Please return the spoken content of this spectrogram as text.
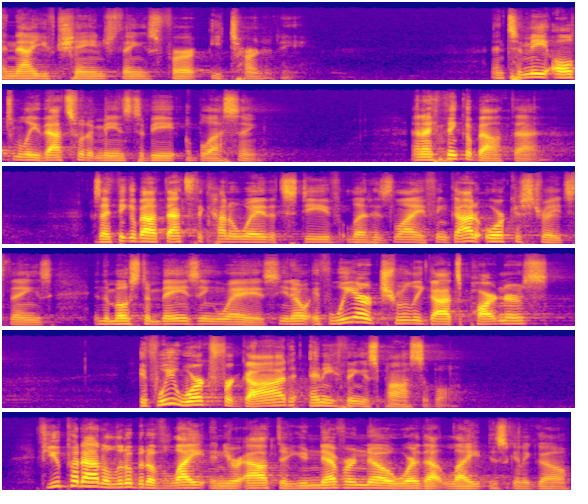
and now you've changed things for eternity. And to me, ultimately, that's what it means to be a blessing. And I think about that. Because I think about that's the kind of way that Steve led his life. And God orchestrates things in the most amazing ways. You know, if we are truly God's partners, if we work for God, anything is possible. If you put out a little bit of light and you're out there, you never know where that light is going to go.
